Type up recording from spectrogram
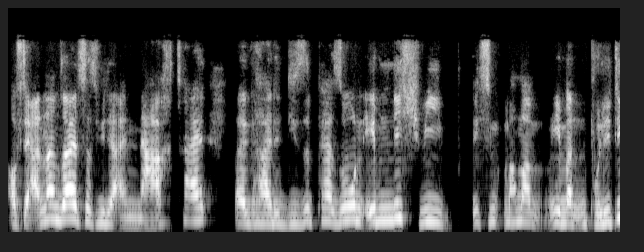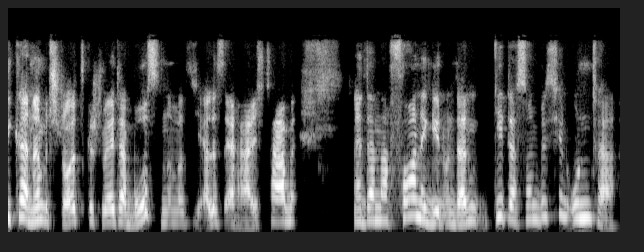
Auf der anderen Seite ist das wieder ein Nachteil, weil gerade diese Person eben nicht wie, ich mach mal jemanden Politiker, ne, mit stolz geschwellter Brust, ne, was ich alles erreicht habe, äh, dann nach vorne gehen und dann geht das so ein bisschen unter.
